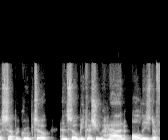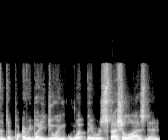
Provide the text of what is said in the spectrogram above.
a separate group too. And so, because you had all these different, everybody doing what they were specialized in,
